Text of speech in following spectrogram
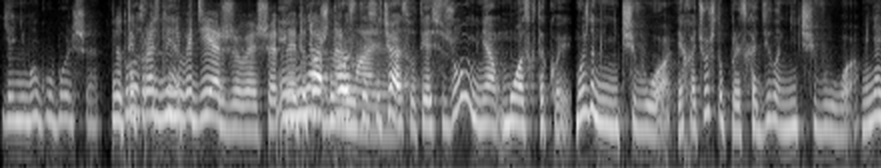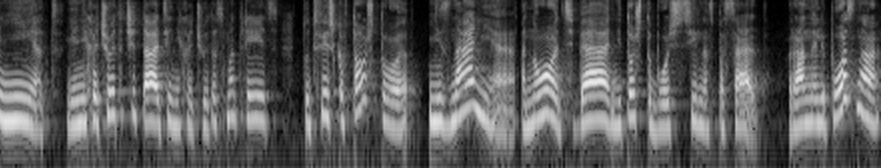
Я не могу больше. Но просто ты просто нет. не выдерживаешь, это, И это меня тоже просто нормально. сейчас вот я сижу, у меня мозг такой, можно мне ничего? Я хочу, чтобы происходило ничего. Меня нет. Я не хочу это читать, я не хочу это смотреть. Тут фишка в том, что незнание, оно тебя не то чтобы очень сильно спасает. Рано или поздно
